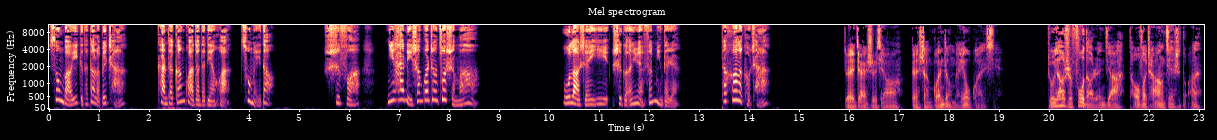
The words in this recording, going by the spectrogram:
宋宝仪给他倒了杯茶，看他刚挂断的电话，蹙眉道：“师傅。”您还理上官正做什么？吴老神医是个恩怨分明的人，他喝了口茶。这件事情跟上官正没有关系，主要是妇道人家头发长见识短，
